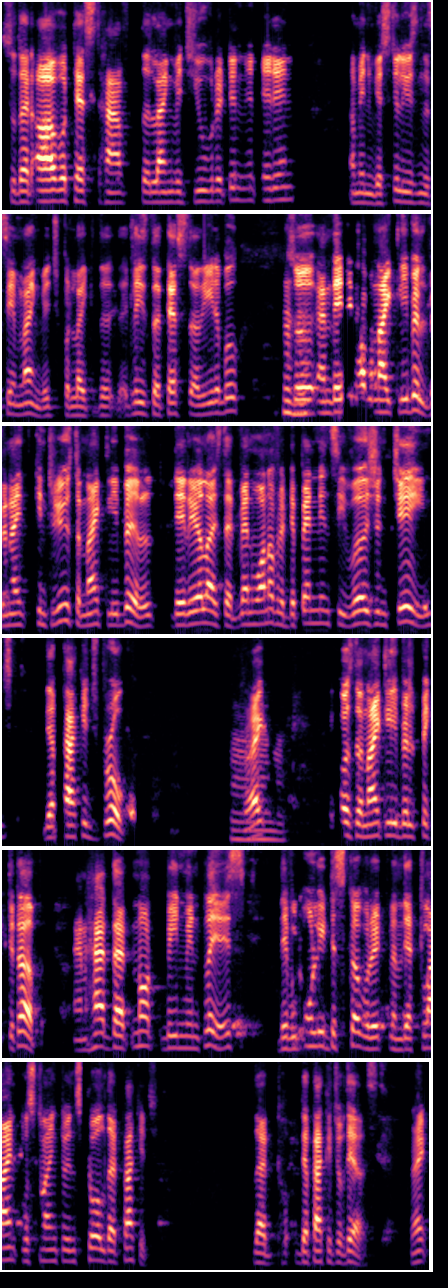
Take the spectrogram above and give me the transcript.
so that our tests have the language you've written it in? I mean, we're still using the same language, but like the, at least the tests are readable. Mm-hmm. So, and they didn't have a nightly build. When I introduced the nightly build, they realized that when one of the dependency version changed, their package broke, mm-hmm. right? Because the nightly build picked it up. And had that not been in place, they would only discover it when their client was trying to install that package, that the package of theirs, right?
